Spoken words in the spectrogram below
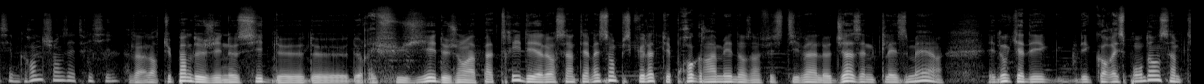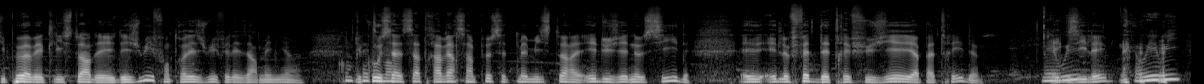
c'est une grande chance d'être ici. Alors, alors, tu parles de génocide de, de- de réfugiés, de gens apatrides, et alors c'est intéressant puisque là tu es programmé dans un festival Jazz and Klezmer, et donc il y a des, des correspondances un petit peu avec l'histoire des, des Juifs, entre les Juifs et les Arméniens. Du coup, ça, ça traverse un peu cette même histoire et du génocide, et, et le fait d'être réfugié et apatride, Mais oui, exilé. oui, oui.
